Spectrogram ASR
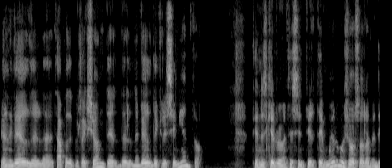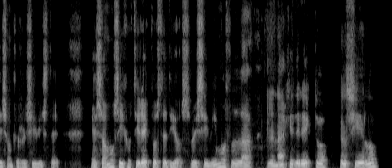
el nivel de la etapa de perfección del, del nivel de crecimiento. Tienes que realmente sentirte muy orgulloso de la bendición que recibiste. Eh, somos hijos directos de Dios. Recibimos la linaje directo el cielo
